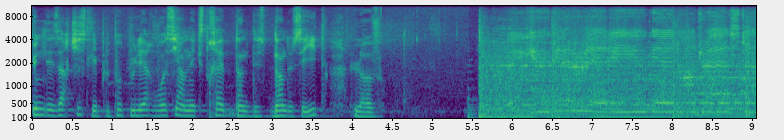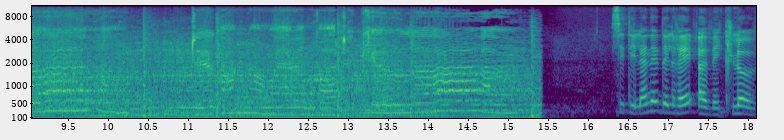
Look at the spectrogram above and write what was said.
une des artistes les plus populaires. Voici un extrait d'un de, de ses hits, Love. C'était Lana Del Rey avec Love.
